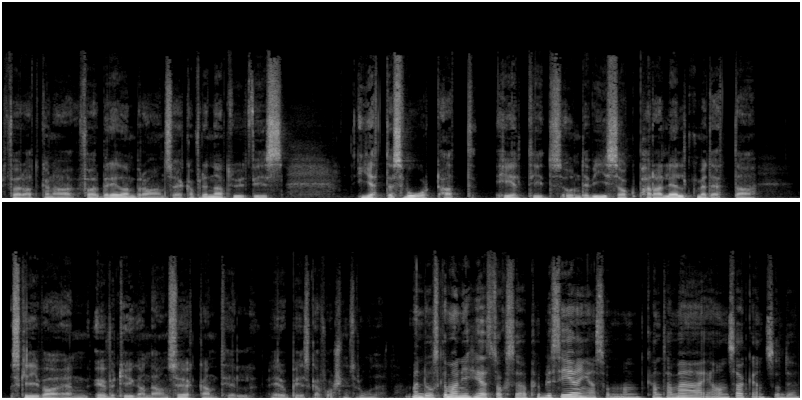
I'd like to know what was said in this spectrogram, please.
för att kunna förbereda en bra ansökan. För det är naturligtvis jättesvårt att heltidsundervisa och parallellt med detta skriva en övertygande ansökan till Europeiska forskningsrådet. Men då ska man ju helst också ha publiceringar som man kan ta med i ansökan. Så det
